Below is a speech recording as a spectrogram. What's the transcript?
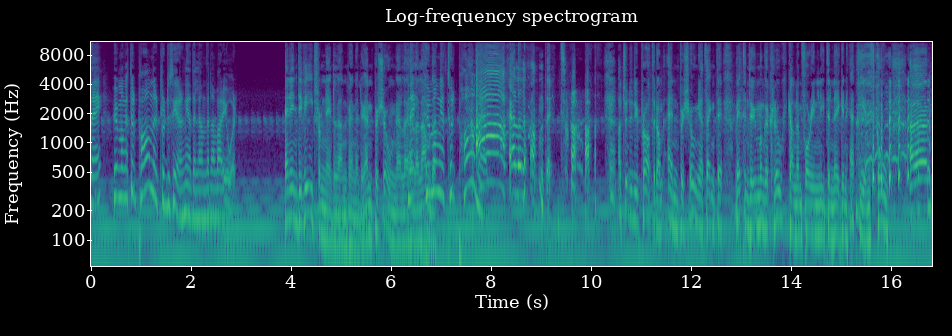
Nej, hur många tulpaner producerar Nederländerna varje år? En individ från Nederländerna menar du? En person eller Nej, hela landet? hur många tulpaner? Ah, hela landet! jag trodde du pratade om en person. Jag tänkte, vet inte hur många krok kan de få i en liten lägenhet i en sko. Ehm,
